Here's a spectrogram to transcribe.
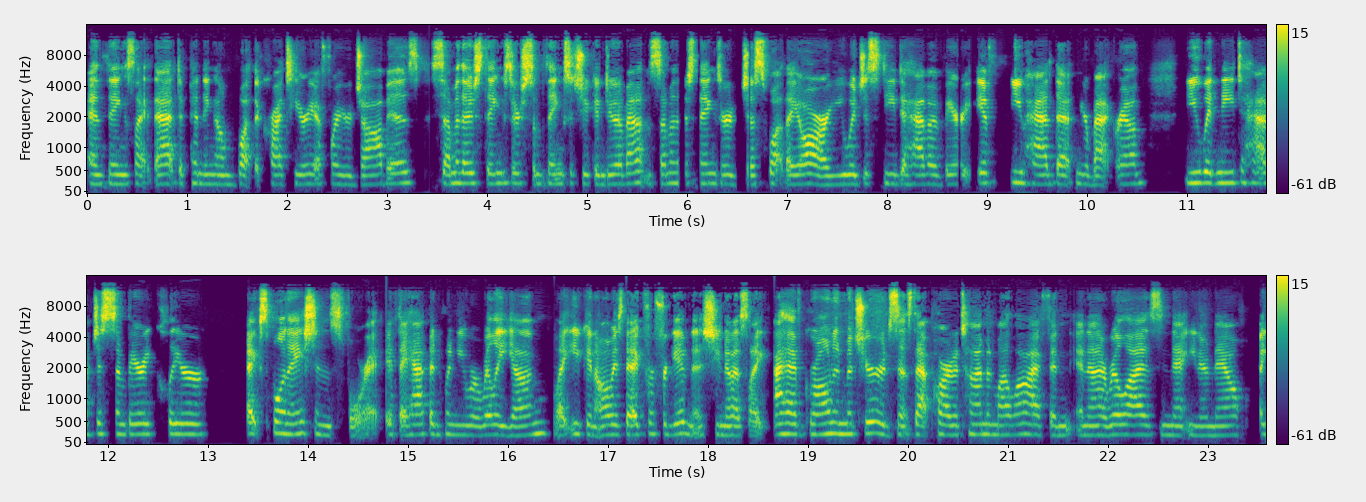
and things like that, depending on what the criteria for your job is. Some of those things are some things that you can do about, and some of those things are just what they are. You would just need to have a very if you had that in your background, you would need to have just some very clear explanations for it. If they happened when you were really young, like you can always beg for forgiveness. You know, it's like I have grown and matured since that part of time in my life. And, and I realize that, you know, now uh,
